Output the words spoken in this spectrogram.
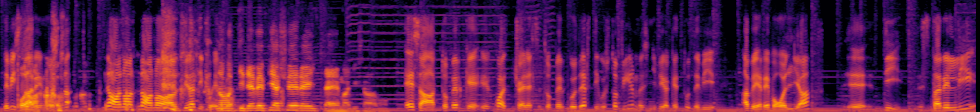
Devi stare in uno Polacco. sta- No, no, no, no, al di là di quello. No, ti deve piacere il tema, diciamo. Esatto, perché eh, qua, cioè, nel senso, per goderti questo film significa che tu devi avere voglia eh, di stare lì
